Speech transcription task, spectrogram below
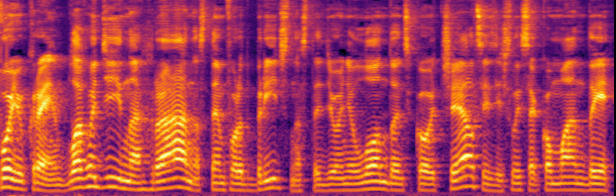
for Ukraine. Благодійна гра на Стемфорд Брідж на стадіоні лондонського Челсі зійшлися команди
